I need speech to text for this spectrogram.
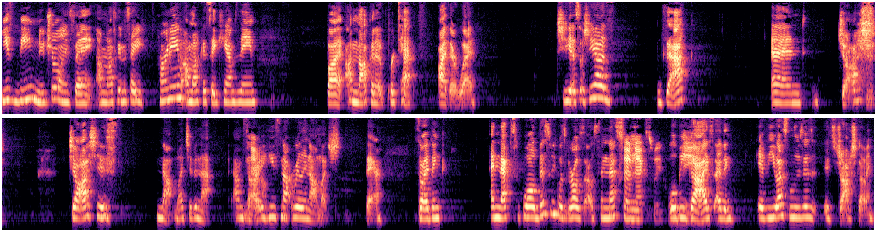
he's being neutral and saying, "I'm not going to say her name. I'm not going to say Cam's name, but I'm not going to protect either way." She has, so she has Zach and Josh. Josh is not much of an. That. I'm sorry, No. he's not really not much there. So I think, and next, well, this week was girls though, so next so week next week will be guys. I think if US loses, it's Josh going.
